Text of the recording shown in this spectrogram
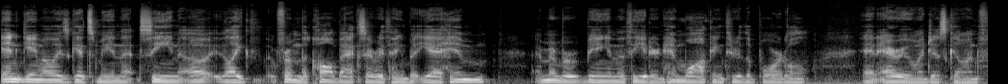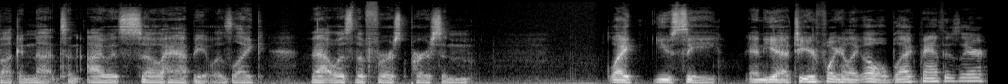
Endgame always gets me in that scene, uh, like from the callbacks, everything. But yeah, him I remember being in the theater and him walking through the portal and everyone just going fucking nuts. And I was so happy. It was like that was the first person like you see. And yeah, to your point, you're like, oh, Black Panther's there.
